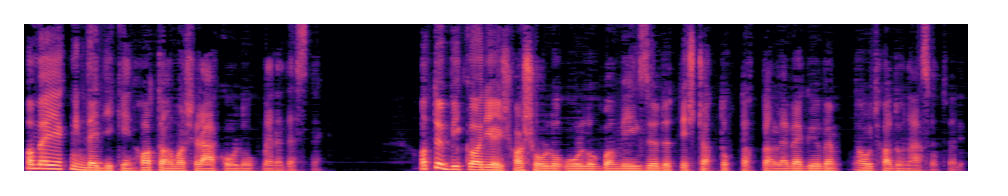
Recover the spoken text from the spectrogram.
amelyek mindegyikén hatalmas rákollók meredeztek. A többi karja is hasonló ollókban végződött, és csattogtatta a levegőben, ahogy hadonászott velük.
